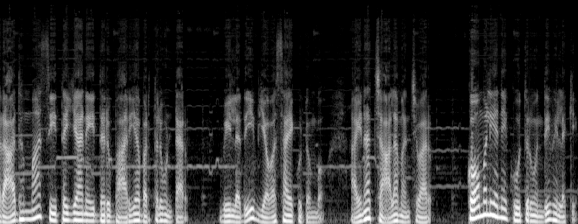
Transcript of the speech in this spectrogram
రాధమ్మ సీతయ్య అనే ఇద్దరు భార్యాభర్తలు ఉంటారు. వీళ్ళది వ్యవసాయ కుటుంబం. అయినా చాలా మంచివారు. కోమలి అనే కూతురు ఉంది వీళ్ళకి.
